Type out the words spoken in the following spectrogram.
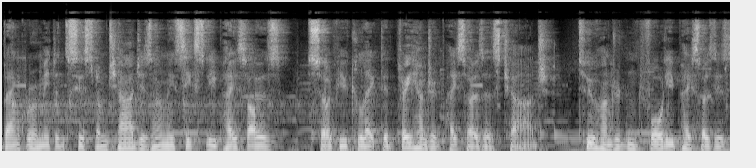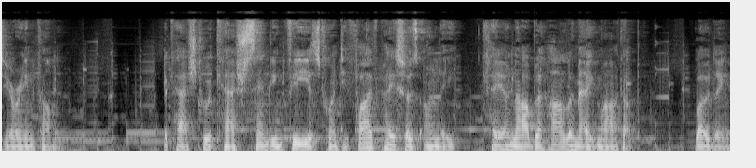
Bank remittance system charges only 60 pesos, so if you collected 300 pesos as charge, 240 pesos is your income. A cash to a cash sending fee is 25 pesos only, Kayonaba Halamag markup. Loading.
